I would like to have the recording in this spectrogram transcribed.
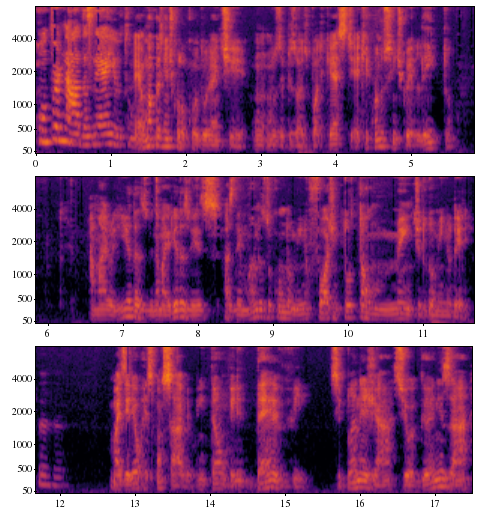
contornadas, né, Ailton? É, uma coisa que a gente colocou durante um, um dos episódios do podcast é que quando o síndico é eleito, a maioria das, na maioria das vezes, as demandas do condomínio fogem totalmente do domínio dele. Uhum. Mas ele é o responsável. Então, ele deve se planejar, se organizar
